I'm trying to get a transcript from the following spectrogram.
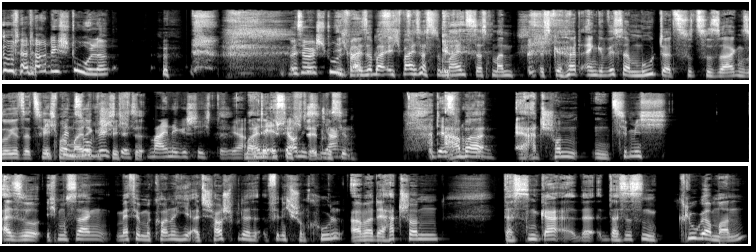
Und dann noch die Stuhle. Ist aber Stuhl ich weiß aber, ich weiß, was du meinst, dass man, es gehört ein gewisser Mut dazu zu sagen, so jetzt erzähle ich, ich mal meine so Geschichte. Wichtig. Meine Geschichte, ja. Meine Geschichte ja interessiert. Aber er hat schon ein ziemlich, also ich muss sagen, Matthew McConaughey als Schauspieler finde ich schon cool, aber der hat schon, das ist ein, das ist ein kluger Mann,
